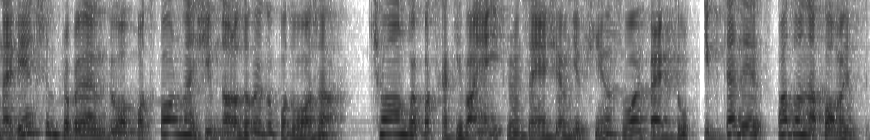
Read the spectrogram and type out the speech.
Największym problemem było potworne zimno lodowego podłoża. Ciągłe podskakiwanie i kręcenie się nie przyniosło efektu. I wtedy wpadła na pomysł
